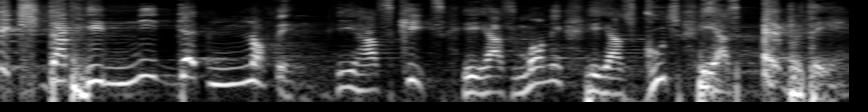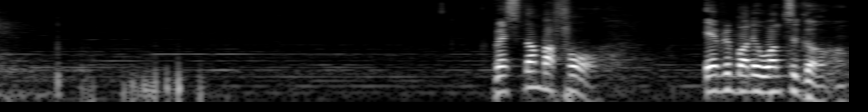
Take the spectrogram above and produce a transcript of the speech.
rich that he needed nothing. He has kids, he has money, he has goods, he has everything. Verse number four. Everybody want to go.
